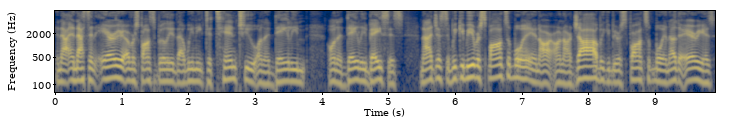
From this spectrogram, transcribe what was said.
and that, and that's an area of responsibility that we need to tend to on a daily on a daily basis not just we can be responsible in our on our job we can be responsible in other areas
